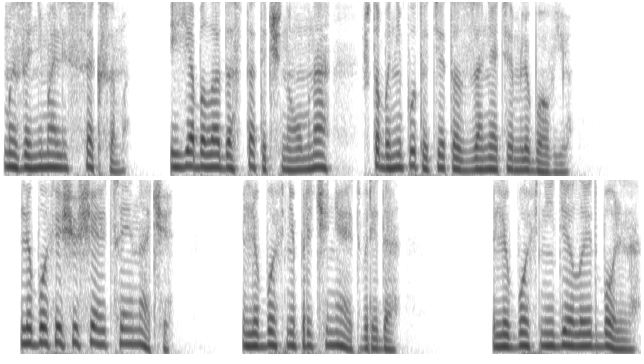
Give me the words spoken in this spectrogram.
Мы занимались сексом, и я была достаточно умна, чтобы не путать это с занятием любовью. Любовь ощущается иначе. Любовь не причиняет вреда. Любовь не делает больно.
